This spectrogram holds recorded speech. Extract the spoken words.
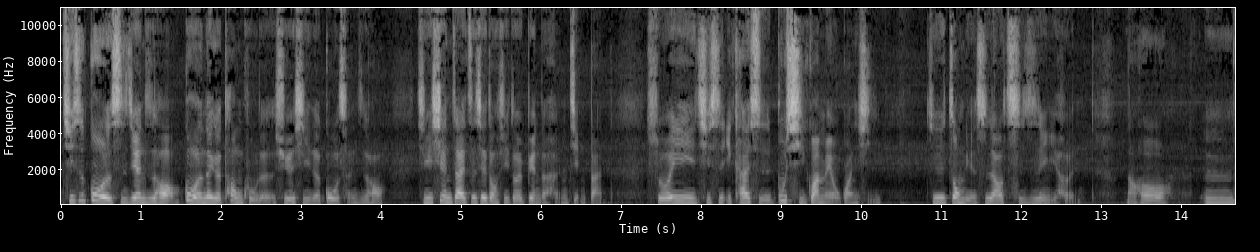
其实过了时间之后，过了那个痛苦的学习的过程之后，其实现在这些东西都会变得很简单。所以其实一开始不习惯没有关系，其实重点是要持之以恒。然后，嗯。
